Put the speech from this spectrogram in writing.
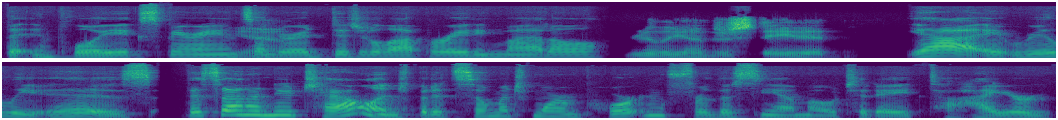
the employee experience yeah. under a digital operating model? Really understated. Yeah, it really is. It's not a new challenge, but it's so much more important for the CMO today to hire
